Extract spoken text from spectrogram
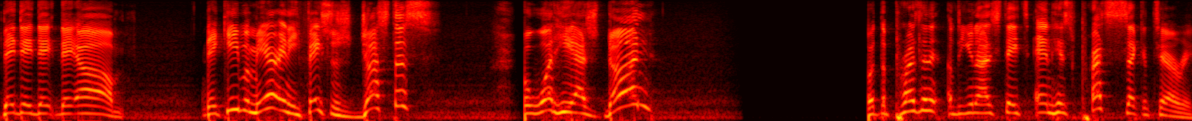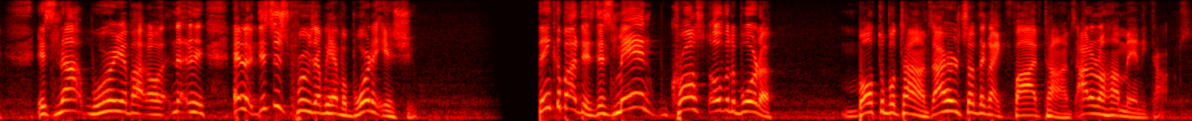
They they they they um they keep him here and he faces justice for what he has done. But the president of the United States and his press secretary is not worried about all that. And look, this just proves that we have a border issue. Think about this. This man crossed over the border multiple times. I heard something like five times. I don't know how many times.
